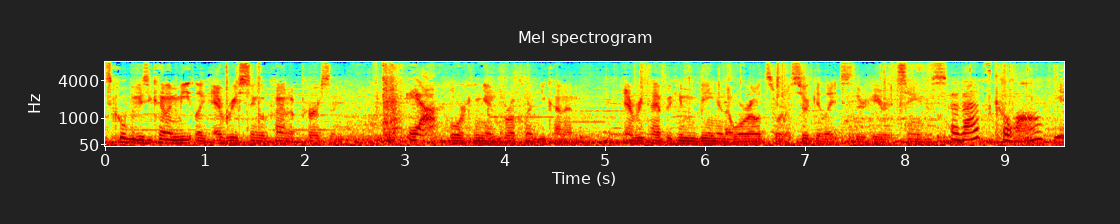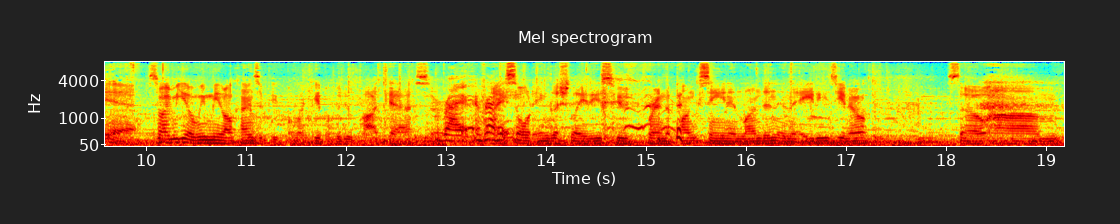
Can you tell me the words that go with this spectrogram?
it's cool because you kind of meet like every single kind of person yeah. working in Brooklyn. You kind of every type of human being in the world sort of circulates through here. It seems. Oh, that's cool. Yeah. So I mean, you know, we meet all kinds of people, like people who do podcasts, or Right, right. nice old English ladies who were in the punk scene in London in the '80s. You know. So um,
